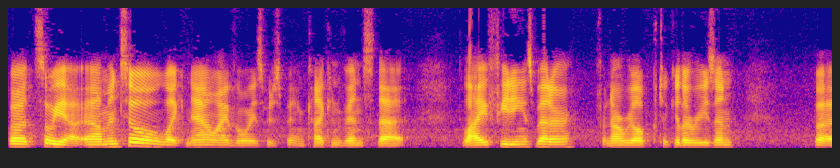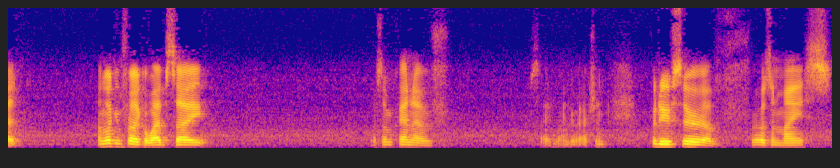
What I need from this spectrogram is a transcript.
But so yeah, um, until like now, I've always just been kind of convinced that live feeding is better for no real particular reason. But I'm looking for like a website or some kind of sidewinder action producer of frozen mice.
